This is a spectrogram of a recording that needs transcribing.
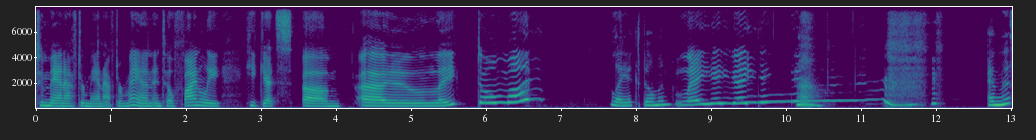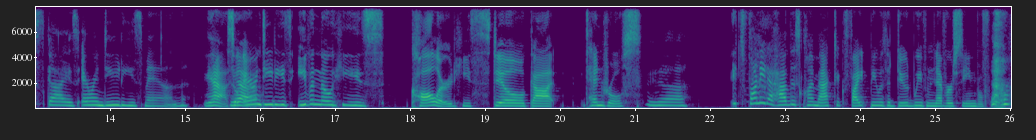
to man after man after man until finally he gets um a Lake Laecdomon. Doman? And this guy is Erondites man. Yeah, so Yeah. Erondites, even though he's collared, he's still got tendrils. Yeah. It's funny to have this climactic fight be with a dude we've never seen before.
